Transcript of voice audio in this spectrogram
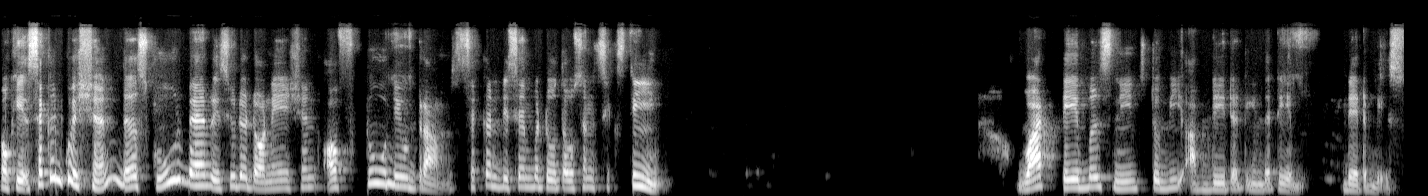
Okay, second question. The school band received a donation of two new drums, 2nd December 2016. What tables needs to be updated in the table database?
